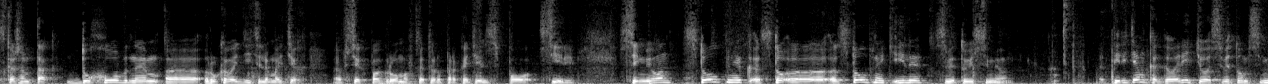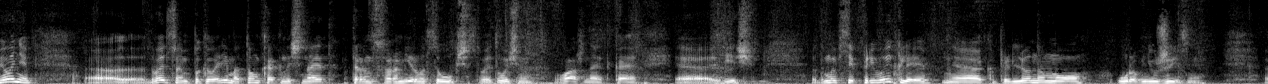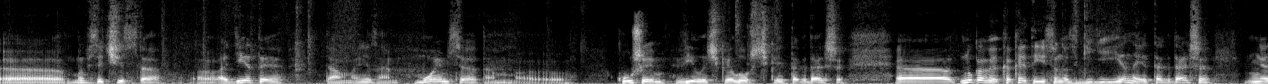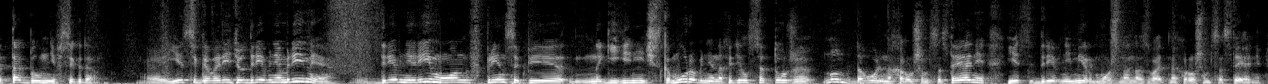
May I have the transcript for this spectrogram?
скажем так, духовным руководителем этих всех погромов, которые прокатились по Сирии. Симеон Столпник, э, сто, э, Столпник или Святой Симеон. Перед тем, как говорить о Святом Симеоне, э, давайте с вами поговорим о том, как начинает трансформироваться общество. Это очень важная такая вещь. Вот мы все привыкли к определенному уровню жизни. Мы все чисто одеты, там, не знаю, моемся, там, кушаем вилочкой, ложечкой и так дальше. Э, ну, какая-то есть у нас гигиена и так дальше. Э, так было не всегда. Э, если говорить о Древнем Риме, Древний Рим, он, в принципе, на гигиеническом уровне находился тоже ну, в довольно хорошем состоянии, если Древний мир можно назвать на хорошем состоянии.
